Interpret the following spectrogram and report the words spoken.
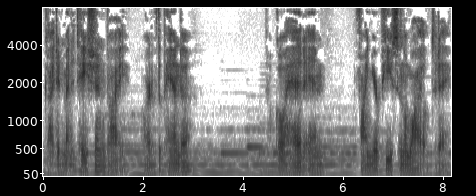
guided meditation by Art of the Panda. Now go ahead and find your peace in the wild today.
